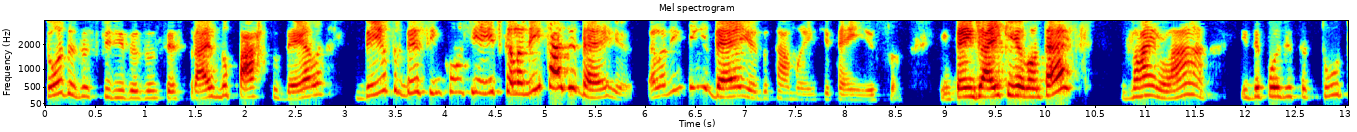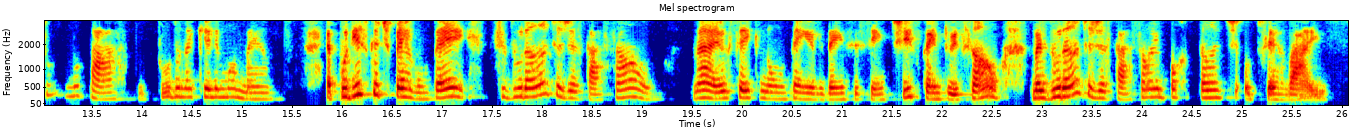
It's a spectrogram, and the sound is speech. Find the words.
todas as feridas ancestrais do parto dela dentro desse inconsciente que ela nem faz ideia. Ela nem tem ideia do tamanho que tem isso. Entende? Aí o que, que acontece? Vai lá e deposita tudo no parto, tudo naquele momento. É por isso que eu te perguntei se durante a gestação, né, eu sei que não tem evidência científica, intuição, mas durante a gestação é importante observar isso.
